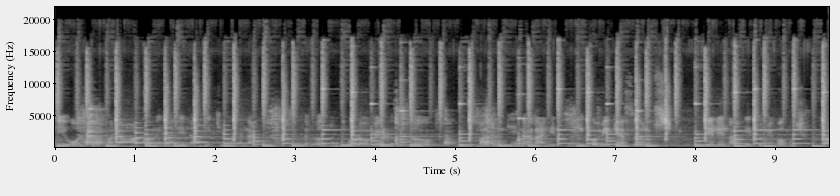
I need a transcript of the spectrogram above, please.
की ओलसरपणा हा कमी झालेला आहे किंवा नाही. तर अजून थोडा वेळ असं केलेला आहे तुम्ही बघू शकता.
